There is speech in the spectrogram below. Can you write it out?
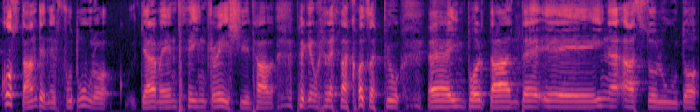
costante nel futuro chiaramente in crescita perché quella è la cosa più eh, importante eh, in assoluto.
